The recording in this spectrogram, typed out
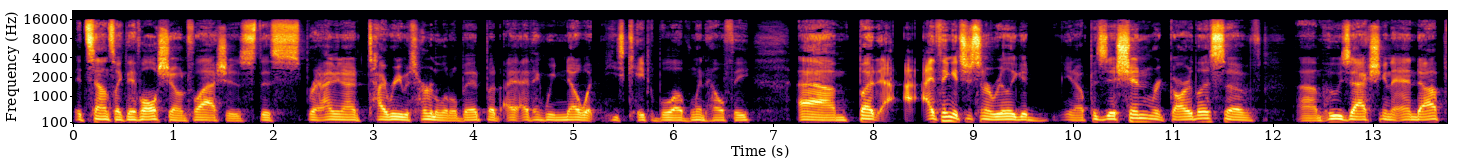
it sounds like they've all shown flashes this spring. I mean, I, Tyree was hurt a little bit, but I, I, think we know what he's capable of when healthy. Um, but I think it's just in a really good you know position, regardless of um, who's actually going to end up.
